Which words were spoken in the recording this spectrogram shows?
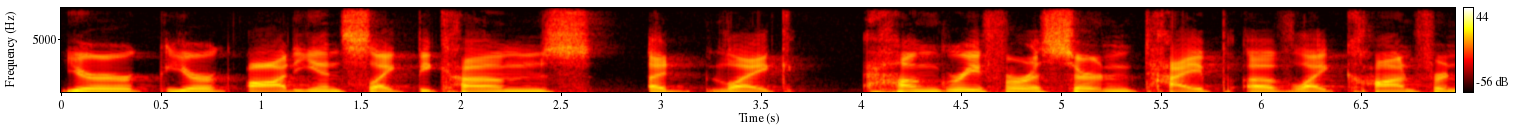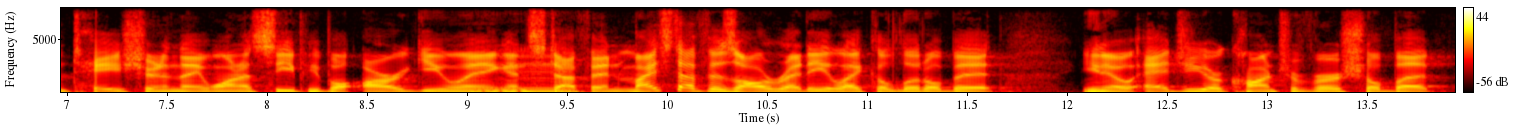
your your audience like becomes a like hungry for a certain type of like confrontation and they want to see people arguing and mm. stuff. And my stuff is already like a little bit you know edgy or controversial but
